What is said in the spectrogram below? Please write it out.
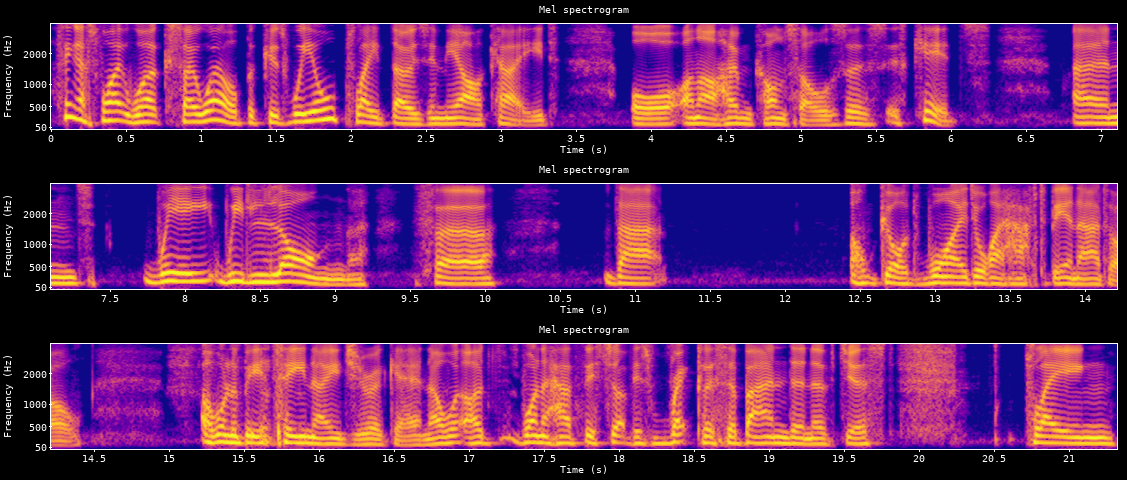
I think that's why it works so well because we all played those in the arcade or on our home consoles as, as kids. And we we long for that. Oh God, why do I have to be an adult? I want to be a teenager again. I, I want to have this this reckless abandon of just playing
